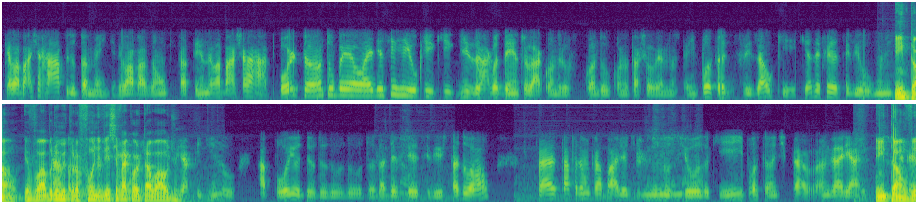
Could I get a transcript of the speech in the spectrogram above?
que ela baixa rápido também, entendeu? A vazão que está tendo, ela baixa rápido. Portanto, o BO é desse rio que, que deságua dentro lá quando, quando, quando tá chovendo. É importante frisar o quê? Que a Defesa Civil Municipal. Então, eu vou abrir tá o microfone e ver se vai cortar o áudio. Já pedindo apoio do, do, do, da Defesa Civil Estadual para estar tá fazendo um trabalho minucioso aqui, importante para angariar. Então, vê,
